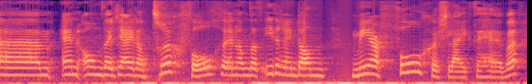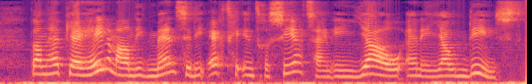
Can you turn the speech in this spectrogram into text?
Um, en omdat jij dan terugvolgt en omdat iedereen dan meer volgers lijkt te hebben, dan heb jij helemaal niet mensen die echt geïnteresseerd zijn in jou en in jouw dienst.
